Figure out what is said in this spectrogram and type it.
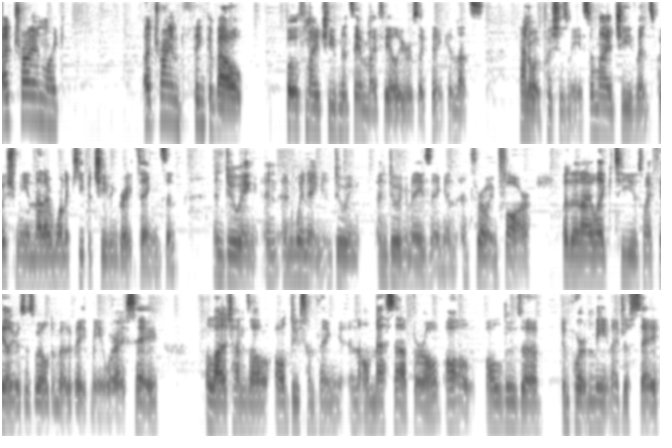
I try and like I try and think about both my achievements and my failures, I think, and that's kind of what pushes me. So my achievements push me in that I want to keep achieving great things and and doing and, and winning and doing and doing amazing and, and throwing far. But then I like to use my failures as well to motivate me where I say a lot of times I'll I'll do something and I'll mess up or I'll I'll I'll lose a important meet and I just say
